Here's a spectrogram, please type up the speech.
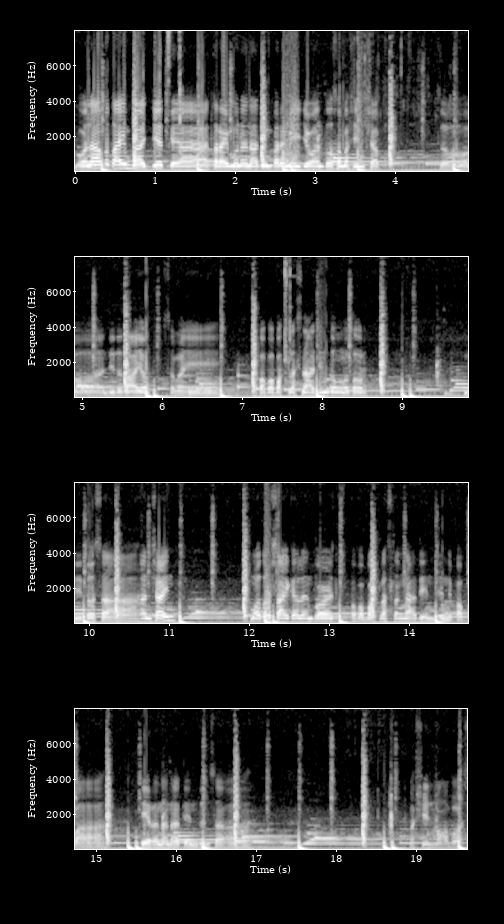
wala pa tayong budget kaya try muna natin paremedyohan to sa machine shop. So, dito tayo sa may papabaklas natin tong motor. Dito sa Sunshine Motorcycle and Parts. Papabaklas lang natin then ipapatira na natin dun sa machine mga boss.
